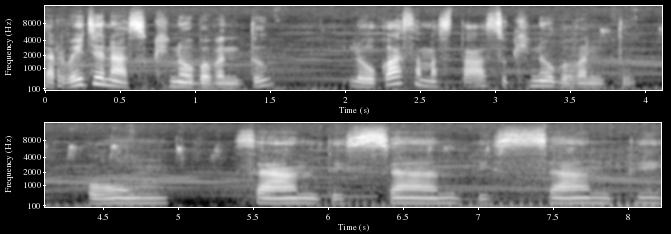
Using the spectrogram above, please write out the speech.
సర్వే జనా సుఖినో భవంతు. లోకా సమస్త సుఖినో భవంతు. ఓం శాంతి శాంతి శాంతి.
